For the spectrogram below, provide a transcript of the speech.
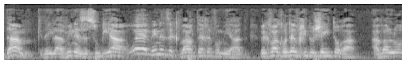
דם כדי להבין איזה סוגיה, הוא הבין את זה כבר תכף ומיד, וכבר כותב חידושי. Torah. אבל הוא,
